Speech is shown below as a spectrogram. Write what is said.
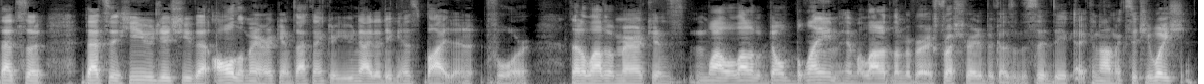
That's a that's a huge issue that all Americans I think are united against Biden for. That a lot of Americans, while a lot of them don't blame him, a lot of them are very frustrated because of the, the economic situation.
